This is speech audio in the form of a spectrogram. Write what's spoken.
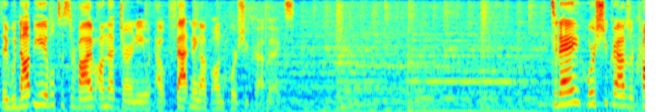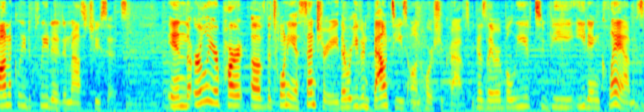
They would not be able to survive on that journey without fattening up on horseshoe crab eggs. Today, horseshoe crabs are chronically depleted in Massachusetts. In the earlier part of the 20th century, there were even bounties on horseshoe crabs because they were believed to be eating clams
